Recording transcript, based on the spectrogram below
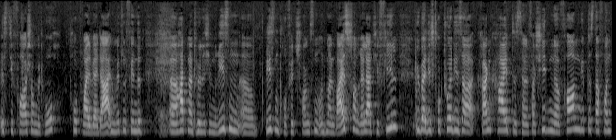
ist die Forschung mit hoch Druck, weil wer da ein Mittel findet, äh, hat natürlich einen riesen, äh, riesen Profitchancen und man weiß schon relativ viel über die Struktur dieser Krankheit. Das, äh, verschiedene Formen gibt es davon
